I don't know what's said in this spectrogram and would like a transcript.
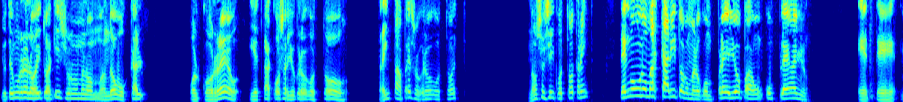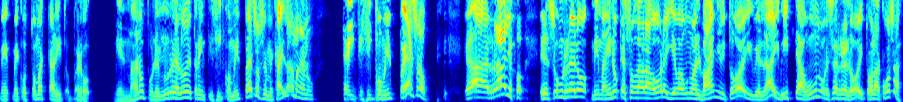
Yo tengo un relojito aquí, si uno me lo mandó a buscar por correo y esta cosa yo creo que costó 30 pesos, creo que costó esto. No sé si costó 30. Tengo uno más carito que me lo compré yo para un cumpleaños. Este, me, costó más carito, pero mi hermano, ponerme un reloj de 35 mil pesos, se me cae la mano. 35 mil pesos. ¡Ah, rayo! Es un reloj. Me imagino que eso da la hora y lleva uno al baño y todo, y, ¿verdad? Y viste a uno ese reloj y toda la cosa.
